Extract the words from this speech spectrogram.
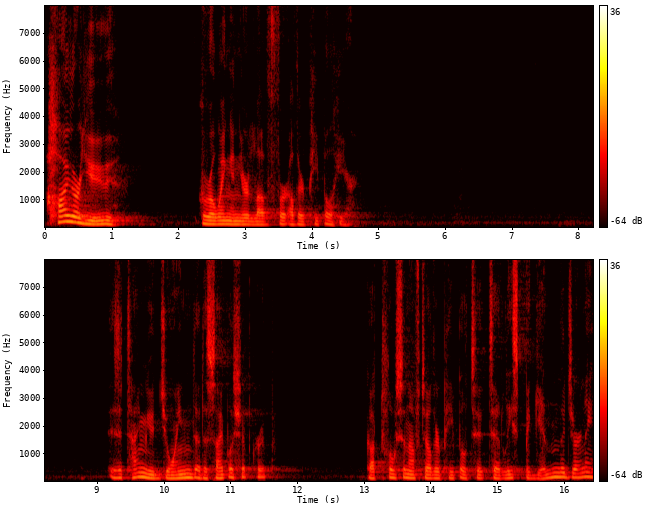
How are you growing in your love for other people here? Is it time you joined a discipleship group? Got close enough to other people to, to at least begin the journey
